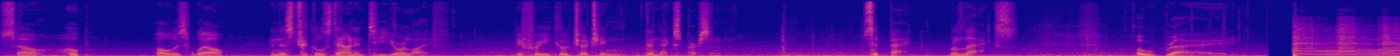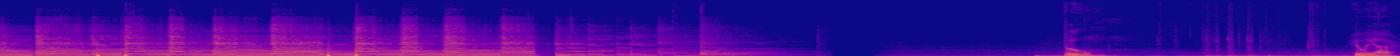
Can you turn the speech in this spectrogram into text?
So, hope all is well and this trickles down into your life before you go judging the next person. Sit back, relax. All right. Here we are.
